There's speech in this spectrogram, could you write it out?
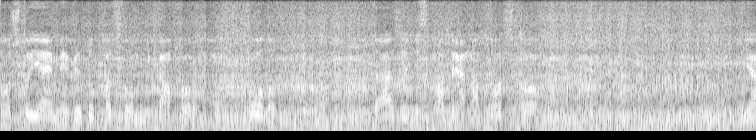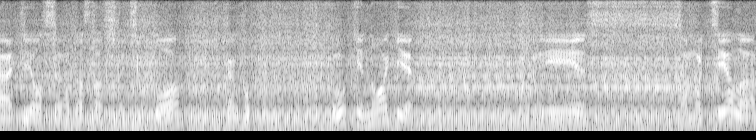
Ну, что я имею в виду под словом некомфортно? Холодно было. Даже несмотря на то, что я оделся достаточно тепло. Как бы руки, ноги и само тело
